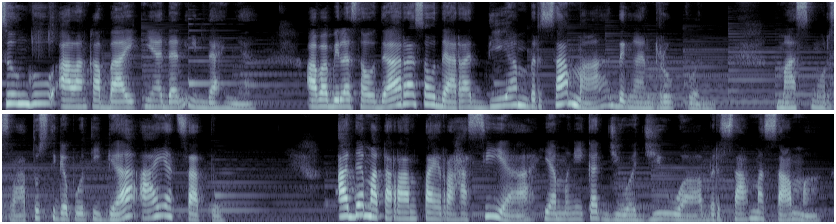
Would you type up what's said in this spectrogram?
Sungguh alangkah baiknya dan indahnya apabila saudara-saudara diam bersama dengan rukun. Mazmur 133 ayat 1 ada mata rantai rahasia yang mengikat jiwa-jiwa bersama-sama.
